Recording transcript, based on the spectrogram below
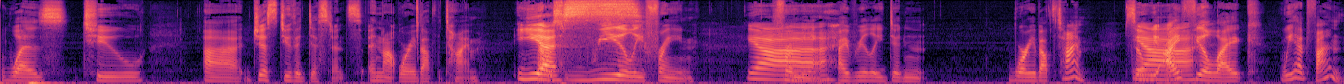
was to uh, just do the distance and not worry about the time. Yes. Really freeing Yeah. for me. I really didn't worry about the time. So we, I feel like we had fun.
